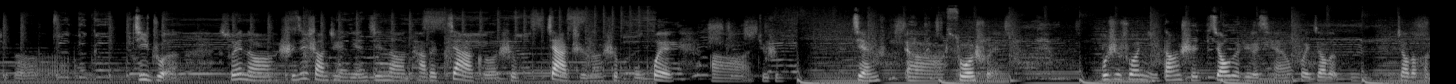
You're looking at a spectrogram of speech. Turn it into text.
这个基准，所以呢，实际上这个年金呢，它的价格是价值呢是不会啊，就是减啊缩水，不是说你当时交的这个钱会交的嗯交的很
